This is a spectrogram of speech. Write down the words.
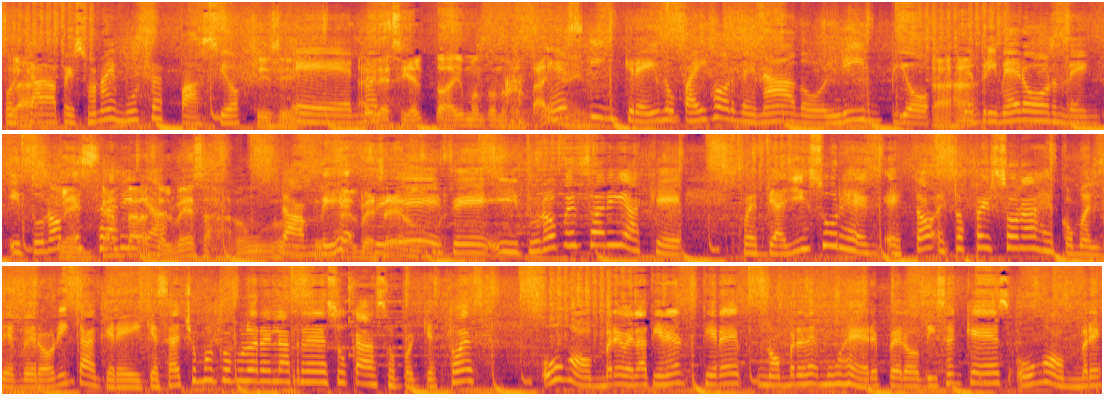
Por Claro. cada persona hay mucho espacio. Sí, sí. Eh, no hay es- desiertos, hay un montón de montañas. es increíble, un país ordenado, limpio, Ajá. de primer orden. Y tú no Le pensarías. la cerveza. un- También, sí, sí. Y tú no pensarías que, pues de allí surgen estos, estos personajes como el de Verónica Gray, que se ha hecho muy popular en las redes de su caso, porque esto es un hombre, ¿verdad? Tiene, tiene nombre de mujer, pero dicen que es un hombre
